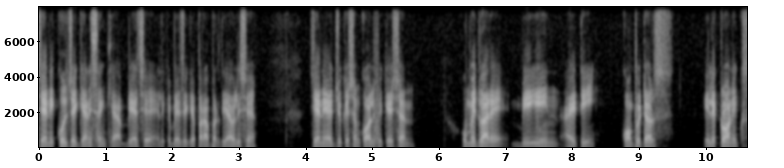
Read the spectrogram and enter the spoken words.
જેની કુલ જગ્યાની સંખ્યા બે છે, એટલે કે બે જગ્યા પર આ ભરતી આવેલી છે. જેની એજ્યુકેશન ક્વોલિફિકેશન ઉમેદવારે B in IT computers electronics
